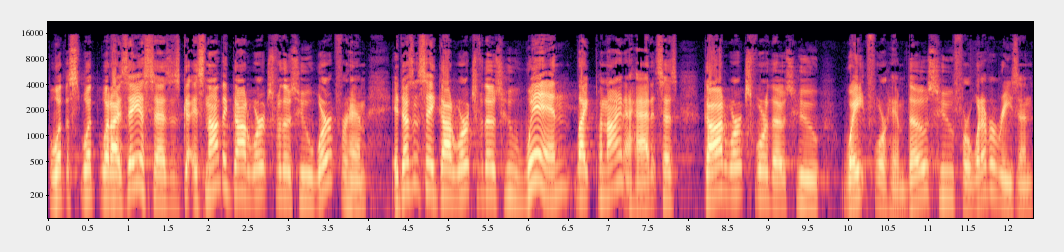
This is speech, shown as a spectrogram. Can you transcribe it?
But what, what, what Isaiah says is it's not that God works for those who work for him. It doesn't say God works for those who win, like Peninnah had. It says God works for those who wait for him, those who, for whatever reason,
